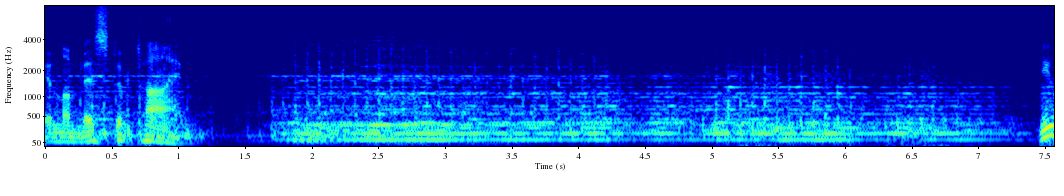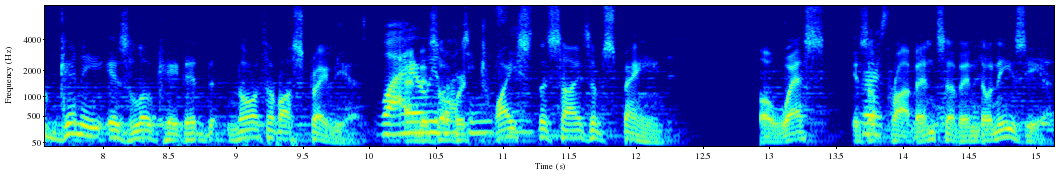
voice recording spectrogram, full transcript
in the mist of time. New Guinea is located north of Australia Why and is over twice the size of Spain. The west is First- a province of Indonesia.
